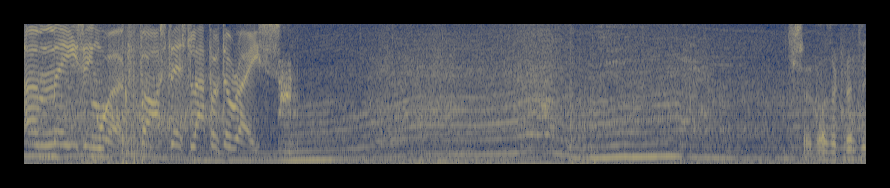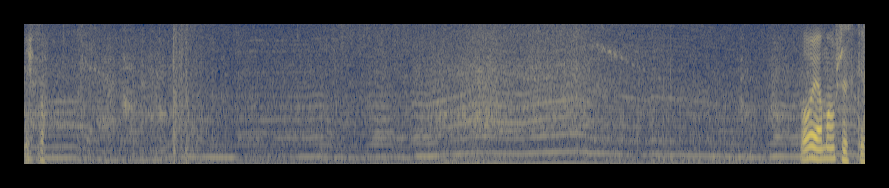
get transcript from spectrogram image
Amazing work. Fastest lap of the race. Trzeba, zakrętu nie ma. O, ja mam wszystkie.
